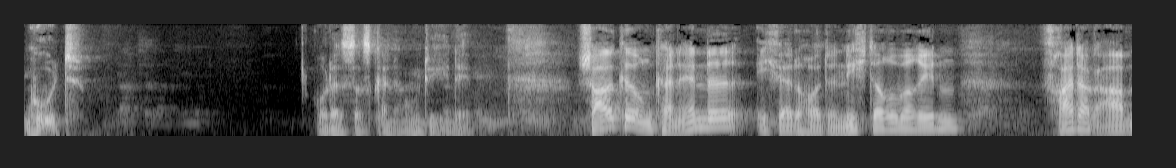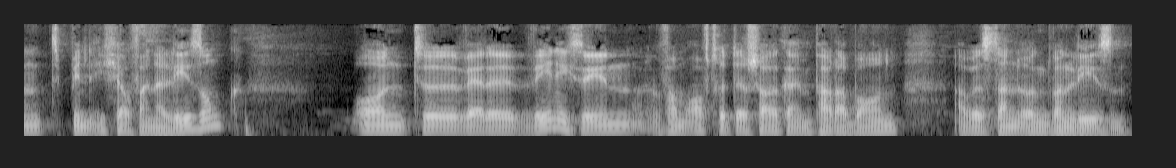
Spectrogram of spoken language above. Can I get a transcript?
gut. Oder ist das keine gute Idee? Schalke und kein Ende. Ich werde heute nicht darüber reden. Freitagabend bin ich auf einer Lesung und äh, werde wenig sehen vom Auftritt der Schalker in Paderborn, aber es dann irgendwann lesen.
